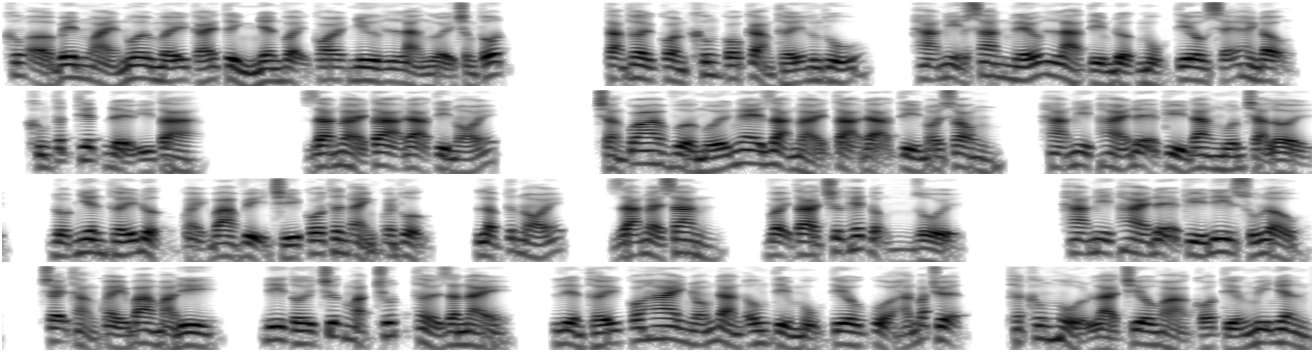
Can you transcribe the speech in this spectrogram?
không ở bên ngoài nuôi mấy cái tình nhân vậy coi như là người chồng tốt. Tạm thời còn không có cảm thấy hứng thú hạ nghị san nếu là tìm được mục tiêu sẽ hành động, không tất thiết để ý ta dạn nải tạ đạ tì nói. Chẳng qua vừa mới nghe dạn nải tạ đạ tì nói xong, hạ nghị hải đệ kỳ đang muốn trả lời, đột nhiên thấy được quậy ba vị trí có thân ảnh quen thuộc, lập tức nói giãn nải san, vậy ta trước hết động rồi. Hạ nghị Hải đệ kỳ đi xuống lầu, chạy thẳng quầy ba mà đi đi tới trước mặt chút thời gian này, liền thấy có hai nhóm đàn ông tìm mục tiêu của hắn bắt chuyện, thật không hổ là chiêu hòa có tiếng mỹ nhân.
